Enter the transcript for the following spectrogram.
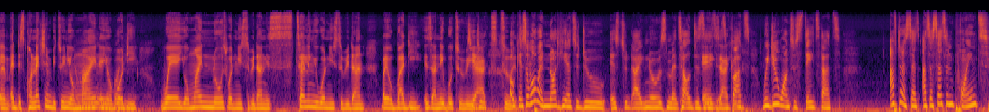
um, a disconnection between your, mind, and your body. where your mind knows what needs to be done, is telling you what needs to be done, but your body is unable to react to, Okay, it. so what we're not here to do is to diagnose mental diseases. Exactly. But we do want to state that after a set at a certain point,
